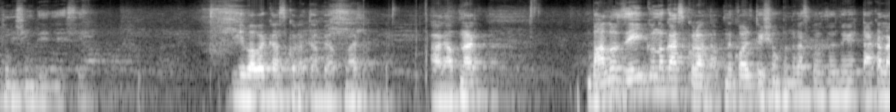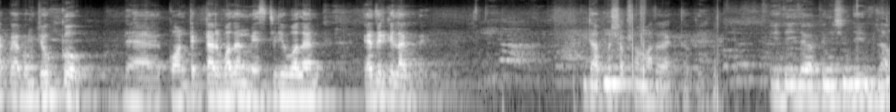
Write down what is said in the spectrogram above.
ফিনিশিং দিয়ে দিয়েছি। এইভাবে কাজ করাতে হবে আপনার। আর আপনার ভালো যেই কোনো কাজ করান, আপনার কোয়ালিটি সম্পন্ন কাজ করতে টাকা লাগবে এবং যোগ্য কন্ট্রাক্টর বলেন, মিস্ত্রি বলেন এদেরকে লাগবে? এটা আপনার সবসময় মাথায় রাখতে হবে। এই যে, এই জায়গা ফিনিশিং দিয়ে দিলাম।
